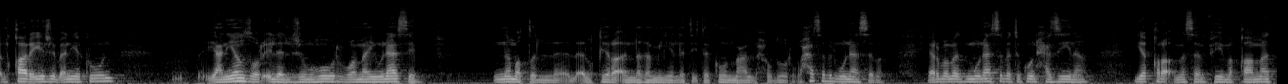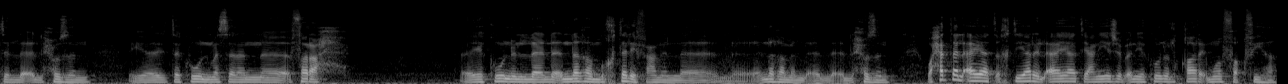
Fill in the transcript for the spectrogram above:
القارئ يجب أن يكون يعني ينظر إلى الجمهور وما يناسب نمط القراءة النغمية التي تكون مع الحضور. وحسب المناسبة يعني ربما المناسبة تكون حزينة. يقرأ مثلا في مقامات الحزن تكون مثلا فرح يكون النغم مختلف عن النغم الحزن. وحتى الآيات اختيار الآيات يعني يجب أن يكون القارئ موفق فيها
